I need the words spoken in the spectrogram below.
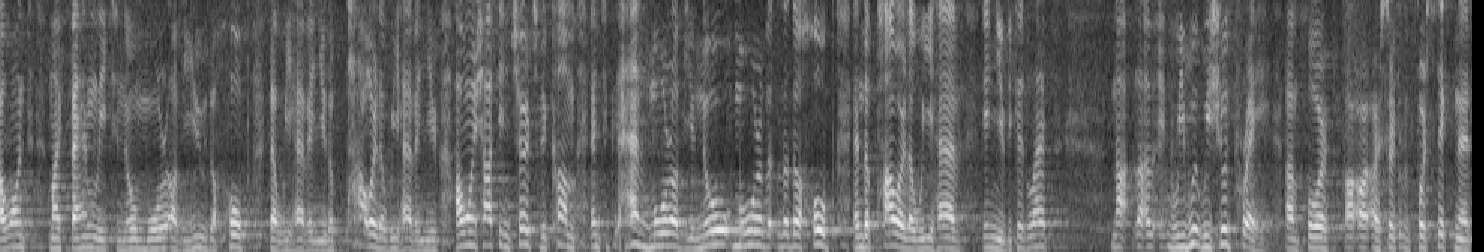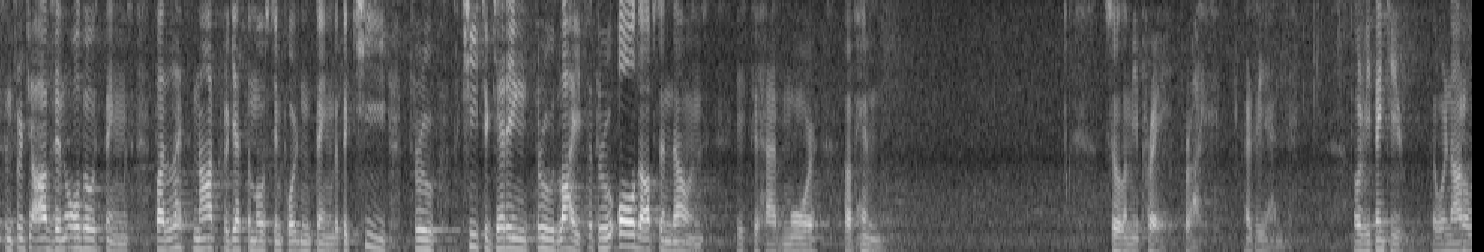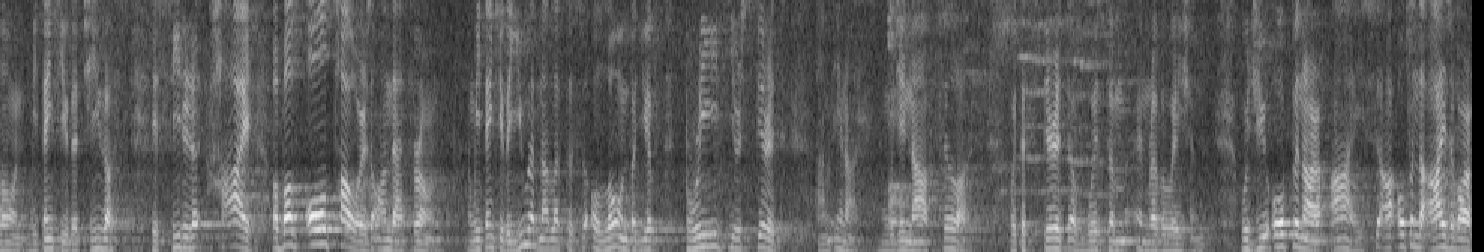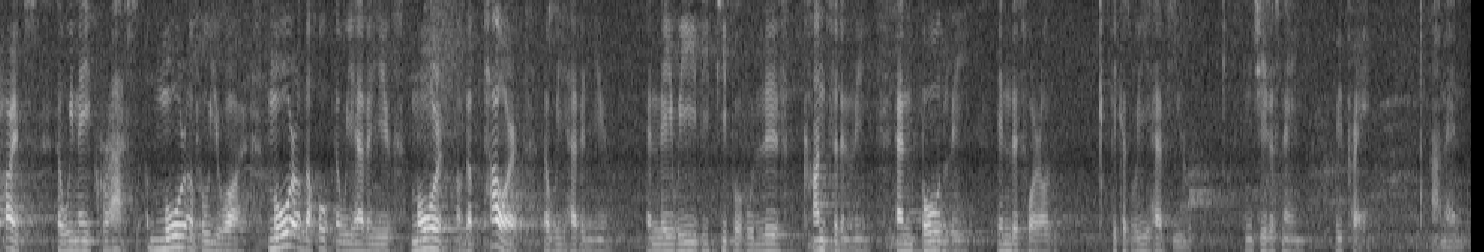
I want my family to know more of you, the hope that we have in you, the power that we have in you. I want Shatin Church to come and to have more of you, know more of the hope and the power that we have in you. Because let's not, uh, we, we should pray um, for, our, our, for sickness and for jobs and all those things. But let's not forget the most important thing that the key through key to getting through life, through all the ups and downs, is to have more of Him. So let me pray for us as we end. Lord, we thank you that we're not alone. We thank you that Jesus is seated high above all powers on that throne. And we thank you that you have not left us alone, but you have breathed your spirit um, in us. And would you now fill us with the spirit of wisdom and revelation? Would you open our eyes, uh, open the eyes of our hearts, that we may grasp more of who you are, more of the hope that we have in you, more of the power that we have in you. And may we be people who live confidently and boldly in this world because we have you. In Jesus' name we pray. Amen.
